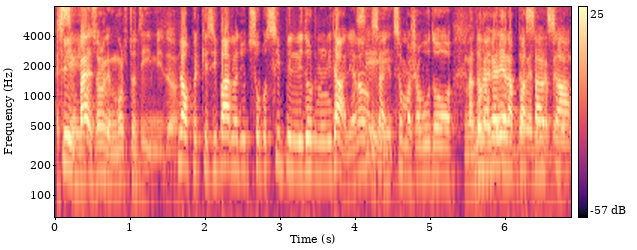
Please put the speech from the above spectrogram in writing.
È Sì. simpatico, solo che è molto timido. No, perché si parla di un suo possibile ritorno in Italia, no? Sì. Sai, insomma, c'ha avuto Ma una carriera dove abbastanza.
